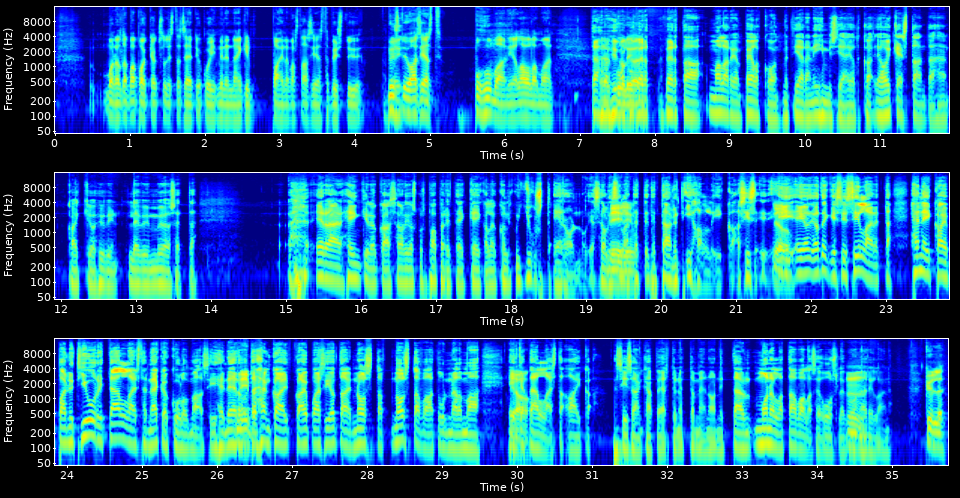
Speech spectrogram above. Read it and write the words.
monella tapaa poikkeuksellista se, että joku ihminen näinkin painavasta asiasta pystyy, pystyy asiasta puhumaan ja laulamaan. Tämähän on hyvä, kun ver, vertaa malarian pelkoon. Mä tiedän ihmisiä, jotka, ja oikeastaan tähän kaikki on hyvin levy myös, että erään henkilön kanssa oli joskus paperiteen keikalla, joka oli just eronnut. Ja se oli Niin, sillä, että, että, tämä on nyt ihan liikaa. Siis Joo. ei, ei jotenkin siis sillä että hän ei kaipaa nyt juuri tällaista näkökulmaa siihen eroon. Niinpä. Hän kai- kaipaisi jotain nosta, nostavaa tunnelmaa, eikä Joo. tällaista aika sisään käpertynyttä menoa. Niin tämä on monella tavalla se uusi levy on Mm. erilainen. Kyllä.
